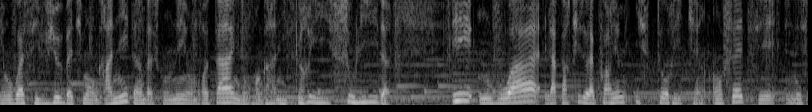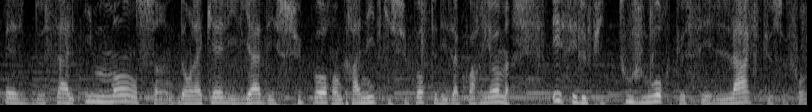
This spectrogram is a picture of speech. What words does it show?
Et on voit ces vieux bâtiments en granit, hein, parce qu'on est en Bretagne, donc en granit gris, solide. Et on voit la partie de l'aquarium historique. En fait, c'est une espèce de salle immense dans laquelle il y a des supports en granit qui supportent des aquariums. Et c'est depuis toujours que c'est là que se font,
